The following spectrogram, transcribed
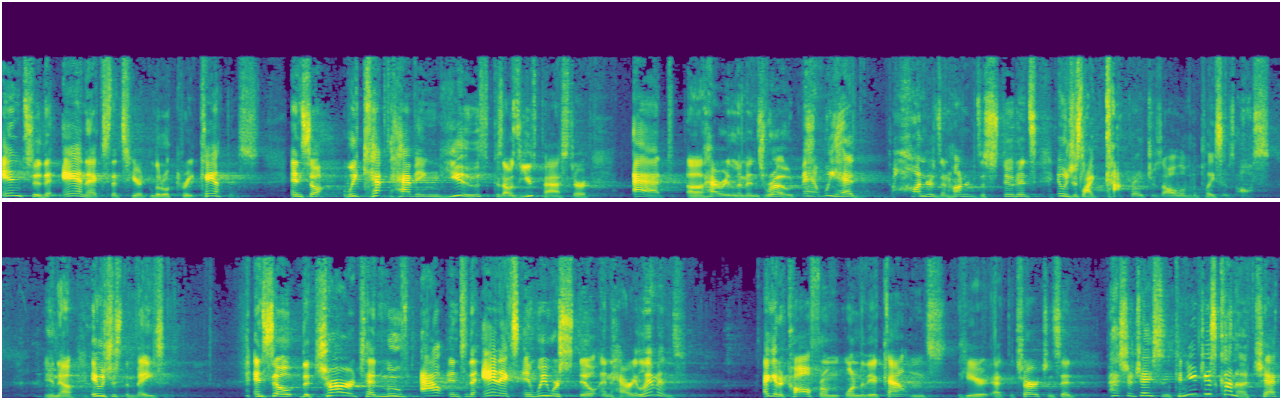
into the annex that's here at Little Creek campus. And so we kept having youth, because I was a youth pastor, at uh, Harry Lemons Road. Man, we had hundreds and hundreds of students. It was just like cockroaches all over the place. It was awesome. You know, it was just amazing. And so the church had moved out into the annex, and we were still in Harry Lemons. I get a call from one of the accountants here at the church and said, Pastor Jason, can you just kind of check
